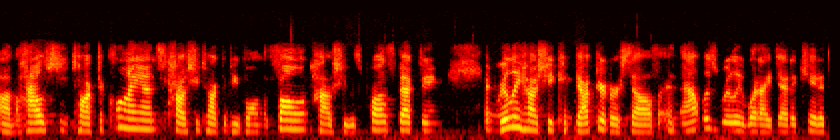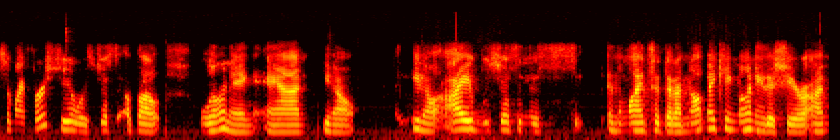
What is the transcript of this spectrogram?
Um, how she talked to clients, how she talked to people on the phone, how she was prospecting, and really how she conducted herself. And that was really what I dedicated. So my first year was just about learning. And you know, you know, I was just in this in the mindset that I'm not making money this year. I'm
